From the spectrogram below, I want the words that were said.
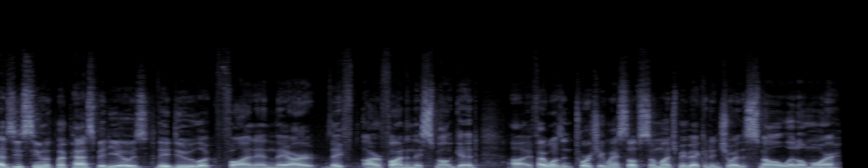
As you've seen with my past videos, they do look fun and they are they are fun and they smell good. Uh, if I wasn't torturing myself so much, maybe I could enjoy the smell a little more.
